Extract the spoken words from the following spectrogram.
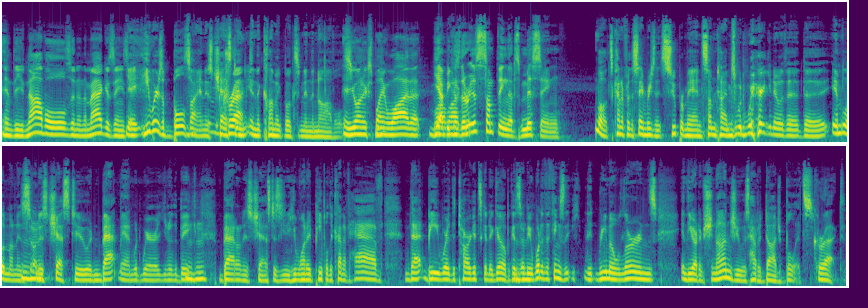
in the novels and in the magazines. Yeah, he wears a bullseye on his chest in, in the comic books and in the novels. You want to explain why that? Yeah, why- because why- there is something that's missing. Well, it's kind of for the same reason that Superman sometimes would wear, you know, the the emblem on his Mm-hmm. on his chest too, and Batman would wear, you know, the big bat on his chest. Is you know, he wanted people to kind of have that be where the target's going to go. Because I Mm-hmm. mean, one of the things that that Remo learns in the art of Shinanju is how to dodge bullets. correct.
